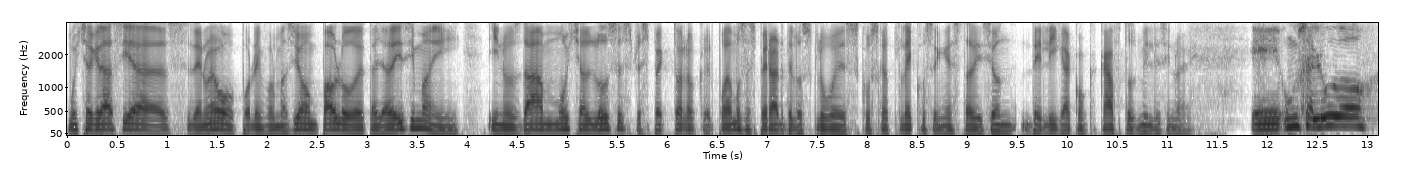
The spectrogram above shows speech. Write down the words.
Muchas gracias de nuevo por la información, Pablo, detalladísima y, y nos da muchas luces respecto a lo que podemos esperar de los clubes cuscatlecos en esta edición de Liga CONCACAF 2019. Eh, un saludo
